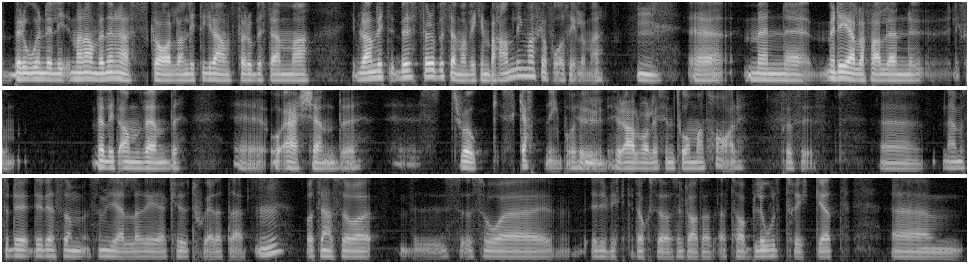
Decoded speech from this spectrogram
beroende, man använder den här skalan lite grann för att bestämma ibland lite för att bestämma vilken behandling man ska få till och med. Mm. Eh, men, eh, men det är i alla fall en liksom, väldigt använd eh, och erkänd eh, stroke-skattning på hur, Mm. hur allvarliga symptom man har. Precis. Eh, nej, men så det, det är det som, som gäller i akutskedet där. Mm. Och sen så, så, så är det viktigt också såklart att, att ta blodtrycket. Ehm,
